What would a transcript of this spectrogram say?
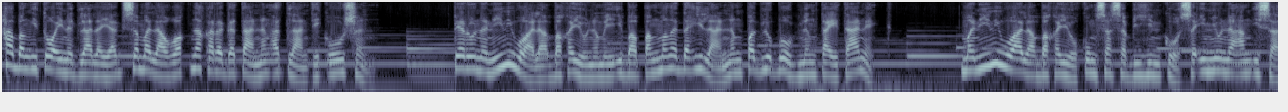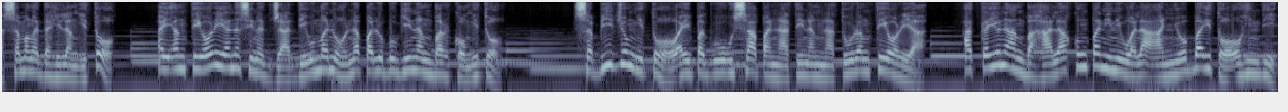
habang ito ay naglalayag sa malawak na karagatan ng Atlantic Ocean. Pero naniniwala ba kayo na may iba pang mga dahilan ng paglubog ng Titanic? Maniniwala ba kayo kung sasabihin ko sa inyo na ang isa sa mga dahilang ito, ay ang teorya na sinadya di umano na palubugin ang barkong ito? Sa bidyong ito ay pag-uusapan natin ang naturang teorya, at kayo na ang bahala kung paniniwalaan nyo ba ito o hindi.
